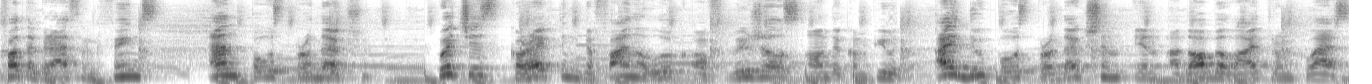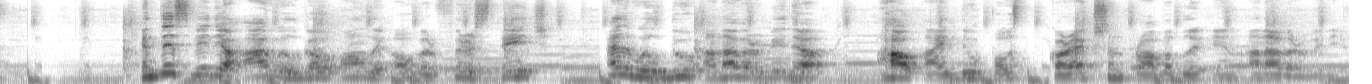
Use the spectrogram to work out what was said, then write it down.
photographing things and post-production, which is correcting the final look of visuals on the computer. I do post-production in Adobe Lightroom Classic. In this video I will go only over first stage and will do another video how I do post correction probably in another video.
